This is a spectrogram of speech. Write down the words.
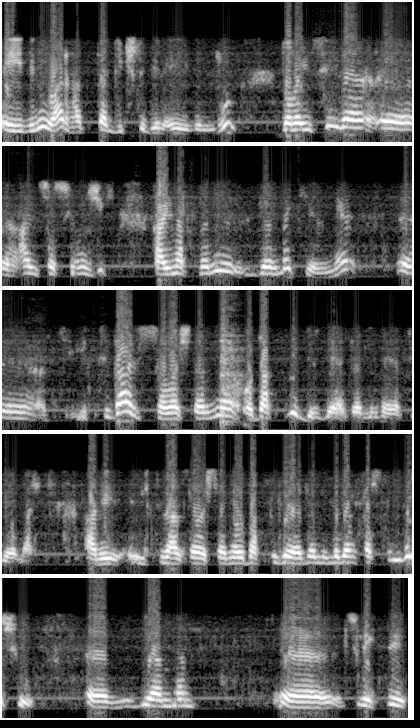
eğilimi var. Hatta güçlü bir eğilim bu. Dolayısıyla e, hani sosyolojik kaynakları görmek yerine e, iktidar savaşlarına odaklı bir değerlendirme yapıyorlar. Hani iktidar savaşlarına odaklı değerlendirmeden kastım da şu. E, bir yandan e, sürekli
